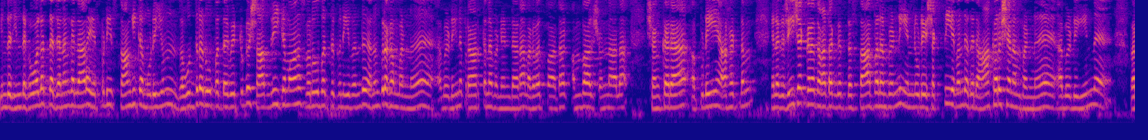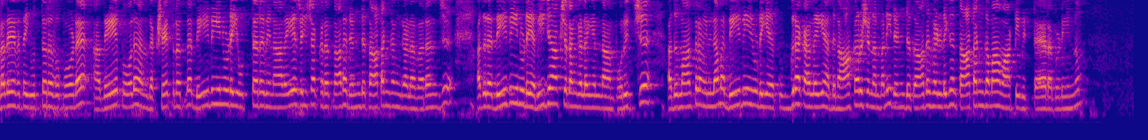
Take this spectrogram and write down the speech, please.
இந்த இந்த கோலத்தை ஜனங்களால எப்படி தாங்கிக்க முடியும்? ரௌத்ர ரூபத்தை விட்டுட்டு சாத்வீகமான ஸ்வரூபத்துக்கு நீ வந்து அனுகிரகம் பண்ணு அப்படின்னு பிரார்த்தனை பண்ணிட்டாரா பகவத் பாதா. அம்பாள் சொன்னாலா சங்கரா அப்படியே ஆகட்டும். எனக்கு ஸ்ரீசக்கர தாட்டகத்தை ஸ்தாபனம் பண்ணி என்னுடைய சக்தியை வந்து அதில் ஆகர்ஷணம் பண்ணு அப்படின்னு பரதேவத்தை உத்தரவு போட அதே போல அந்த க்ஷேத்திரத்துல தேவியினுடைய உத்தரவினாலேயே ஸ்ரீசக்கரத்தால ரெண்டு தாட்டங்கங்களை வரைஞ்சு அதுல தேவியினுடைய பீஜாட்சரங்களை எல்லாம் பொறிச்சு அது மாத்திரம் இல்லாம தேவியினுடைய உக்ர கலையை அதில் ஆகர்ஷணம் பண்ணி ரெண்டு காதுகள்லையும் தாட்டங்கமாக மாட்டி விட்டார் அப்படின்னும்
